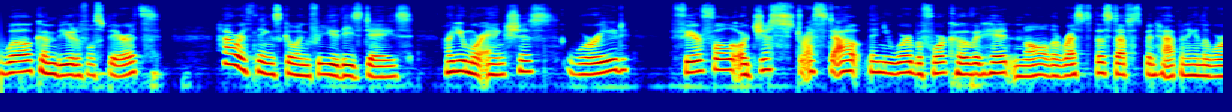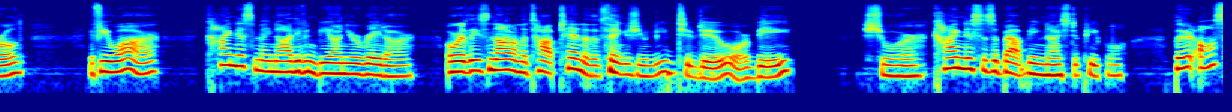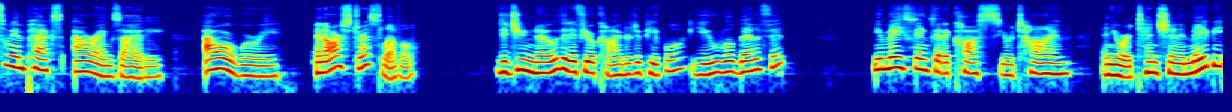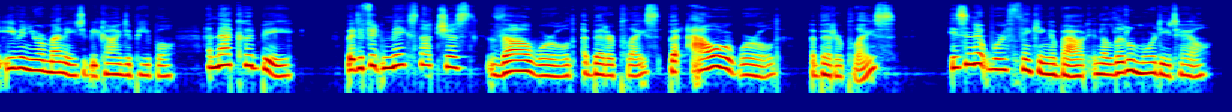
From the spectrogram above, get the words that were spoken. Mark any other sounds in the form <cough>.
Welcome, beautiful spirits. How are things going for you these days? Are you more anxious, worried, fearful, or just stressed out than you were before COVID hit and all the rest of the stuff that's been happening in the world? If you are, kindness may not even be on your radar, or at least not on the top 10 of the things you need to do or be. Sure, kindness is about being nice to people, but it also impacts our anxiety, our worry, and our stress level. Did you know that if you're kinder to people, you will benefit? You may think that it costs your time and your attention and maybe even your money to be kind to people, and that could be. But if it makes not just the world a better place, but our world a better place, isn't it worth thinking about in a little more detail?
